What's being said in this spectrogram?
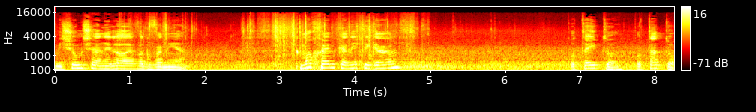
משום שאני לא אוהב עגבנייה. כמו כן קניתי גם פוטטו, פוטטו,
